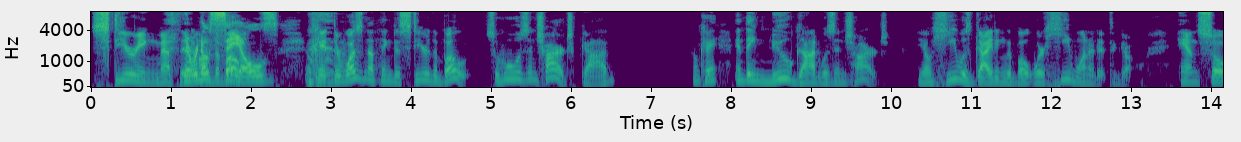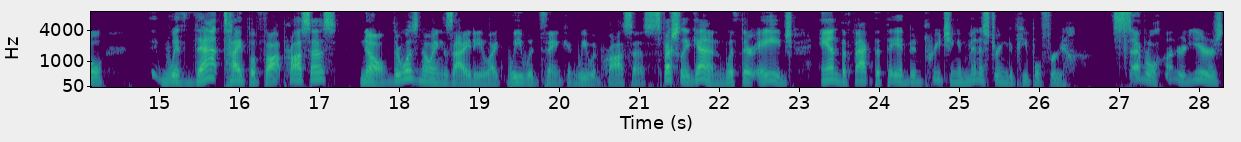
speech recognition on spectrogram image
steering method. there were no the sails. Okay, there was nothing to steer the boat. So who was in charge? God. Okay? And they knew God was in charge. You know, he was guiding the boat where he wanted it to go. And so with that type of thought process, no, there was no anxiety like we would think and we would process, especially again with their age and the fact that they had been preaching and ministering to people for several hundred years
